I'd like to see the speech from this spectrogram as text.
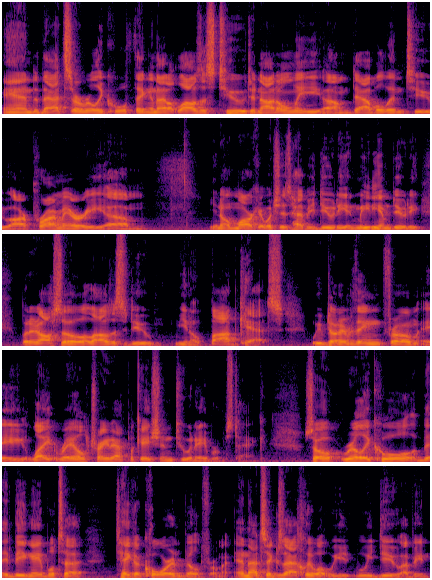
and that's a really cool thing. And that allows us too to not only um, dabble into our primary. Um, you know, market, which is heavy duty and medium duty, but it also allows us to do, you know, bobcats. We've done everything from a light rail train application to an Abrams tank. So really cool being able to take a core and build from it. And that's exactly what we, we do. I mean,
